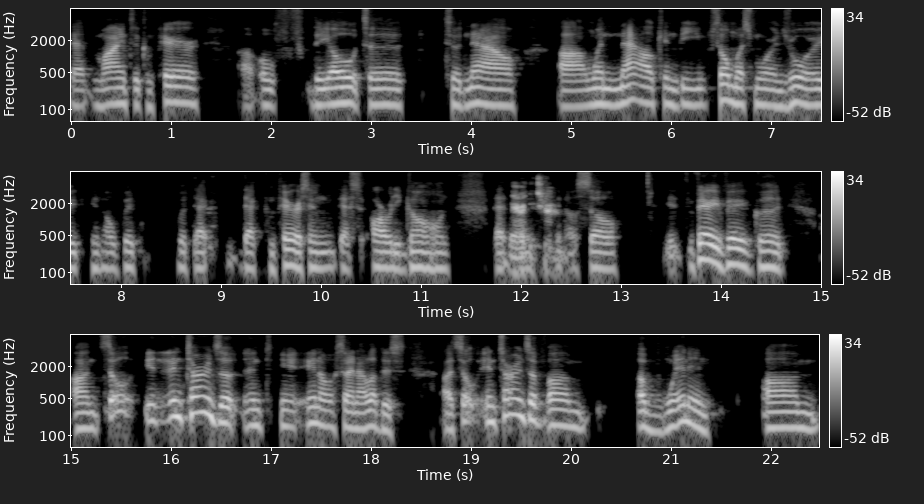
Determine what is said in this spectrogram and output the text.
that mind to compare uh, the old to to now uh, when now can be so much more enjoyed you know with with that that comparison that's already gone that very true. you know so it's very very good um so in, in terms of in, you know saying i love this uh, so in terms of um of winning um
